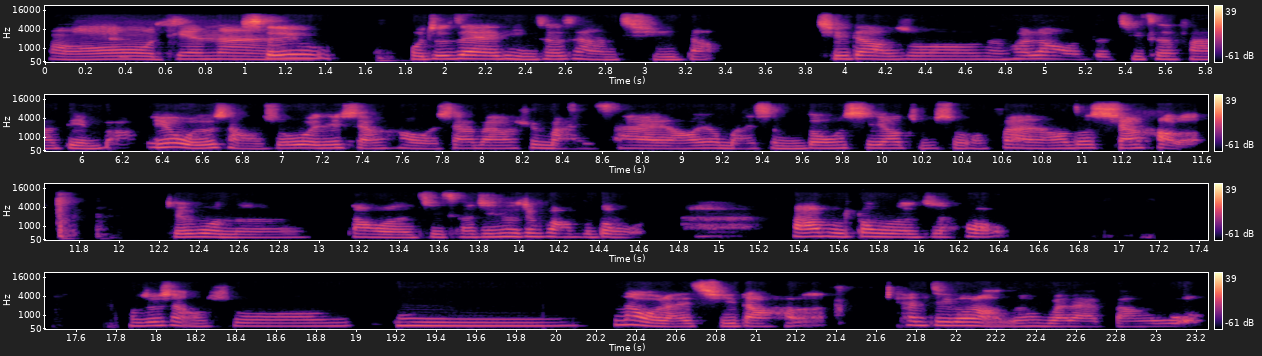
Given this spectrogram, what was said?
哦天哪！所以我就在停车场祈祷，祈祷说赶快让我的机车发电吧。因为我就想说，我已经想好我下班要去买菜，然后要买什么东西，要煮什么饭，然后都想好了。结果呢，到我的机车，机车就发不动了。发不动了之后。我就想说，嗯，那我来祈祷好了，看济公老人会不会来帮我。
